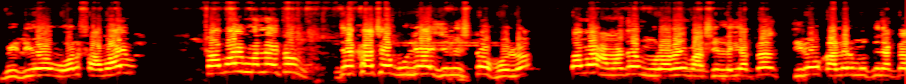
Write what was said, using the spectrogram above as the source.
ভিডিও বল সবাই সবাই মানে একটু দেখাচ্ছে বলে এই জিনিসটা হলো। তবে আমাদের মুরারই বাসির লেগে একটা চিরকালের মতন একটা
